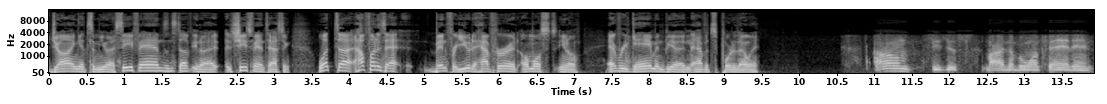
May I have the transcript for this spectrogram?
jawing at some USC fans and stuff. You know, she's fantastic. What? Uh, how fun has that been for you to have her at almost you know every game and be an avid supporter that way? Um, she's just my number one fan, and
